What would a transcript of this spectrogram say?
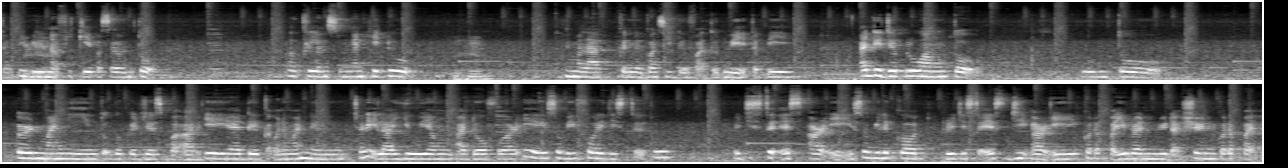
tapi bila Mhm. nak fikir pasal untuk uh, kelangsungan hidup Mhm. memanglah kena consider faktor duit tapi ada je peluang untuk untuk earn money untuk bekerja sebab RA ada kat mana-mana. Carilah you yang ada offer RA so before register tu register as RA so bila kau register as GRA kau dapat yuran reduction kau dapat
